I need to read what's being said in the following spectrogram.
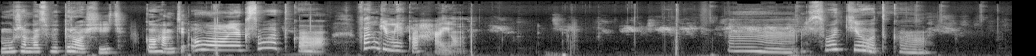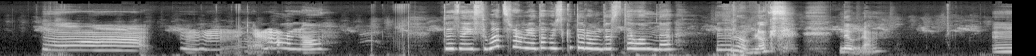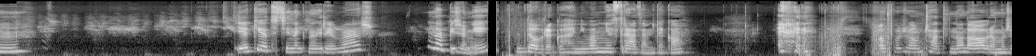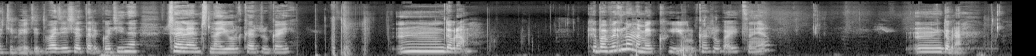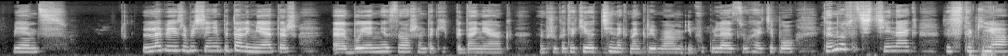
muszę was wyprosić. Kocham cię. O, jak słodko. Fanki mnie kochają. Mmm, słodziutko. Mogę, no. To jest najsłodsza wiadomość, którą dostałam na Roblox. Dobra. Mm. Jaki odcinek nagrywasz? Napiszę jej. Dobra, kochani, wam nie zdradzam tego. Otworzyłam czat. No dobra, możecie wiedzieć. 24 godziny. Challenge na Julkę Żugaj. Mm, dobra. Chyba wyglądam jak Julka Żugaj, co nie? Mm, dobra. Więc lepiej, żebyście nie pytali mnie też, e, bo ja nie znoszę takich pytań jak na przykład jaki odcinek nagrywam i w ogóle słuchajcie, bo ten odcinek to jest taki ja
